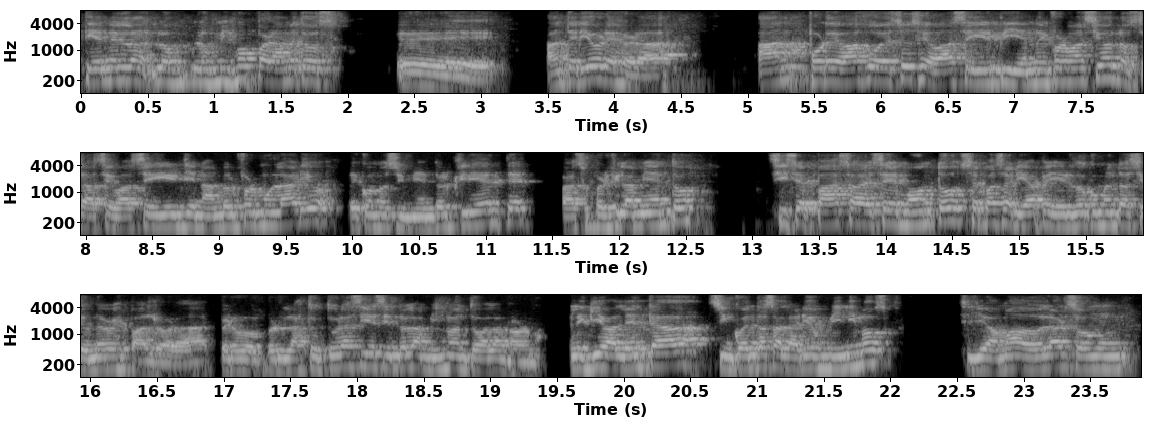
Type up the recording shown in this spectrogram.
tienen los, los, mismos parámetros eh, anteriores, ¿verdad? por debajo de eso se va a seguir pidiendo información, o sea, se va a seguir llenando el formulario de conocimiento del cliente para su perfilamiento si se pasa ese monto, se pasaría a pedir documentación de respaldo, ¿verdad? Pero, pero la estructura sigue siendo la misma en toda la norma. El equivalente a 50 salarios mínimos, si llevamos a dólar, son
